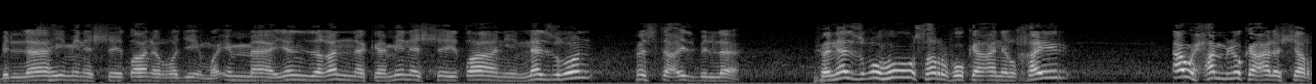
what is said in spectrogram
بالله من الشيطان الرجيم. وإما ينزغنك من الشيطان نزغ فاستعذ بالله. فنزغه صرفك عن الخير أو حملك على الشر.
